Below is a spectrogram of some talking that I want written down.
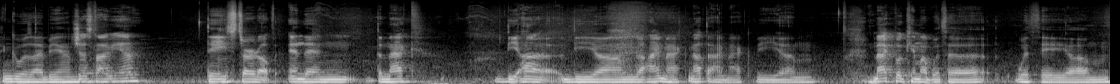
I think it was IBM. just IBM they start up, and then the Mac, the uh, the um, the iMac, not the iMac, the um, MacBook came up with a with a um,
